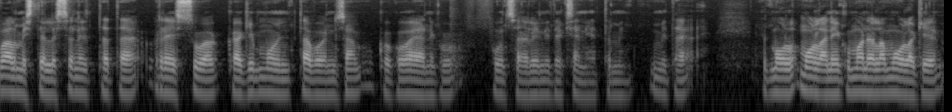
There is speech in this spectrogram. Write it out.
valmistellessani tätä reissua kaikin muin tavoin, niin koko ajan niin funtsailin itsekseni, että mitä, että mulla, mulla niin kuin monella muullakin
